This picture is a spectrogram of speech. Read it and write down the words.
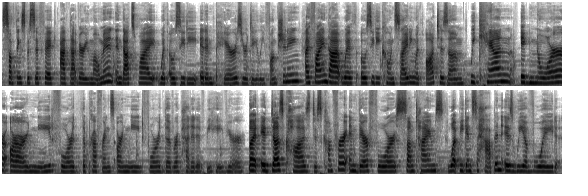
something specific at that very moment. And that's why with OCD, it impairs your daily functioning. I find that with OCD coinciding with autism, we can ignore our need for the preference, our need for the repetitive behavior, but it does cause discomfort. And therefore, sometimes what begins to to happen is we avoid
